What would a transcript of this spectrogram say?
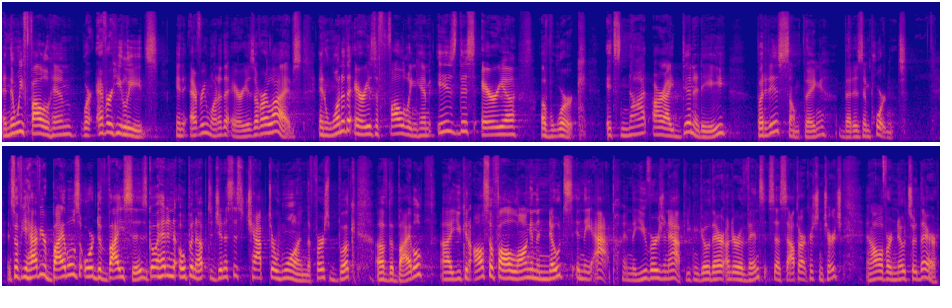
And then we follow Him wherever He leads in every one of the areas of our lives. And one of the areas of following Him is this area of work. It's not our identity, but it is something that is important. And so, if you have your Bibles or devices, go ahead and open up to Genesis chapter 1, the first book of the Bible. Uh, you can also follow along in the notes in the app, in the YouVersion app. You can go there under events. It says South Rock Christian Church, and all of our notes are there.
